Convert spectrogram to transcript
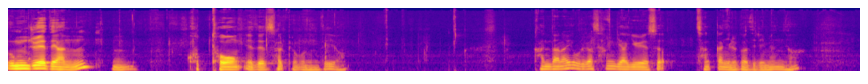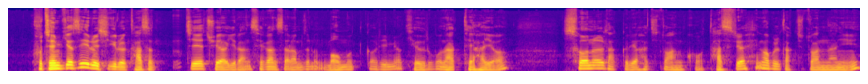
음주에 대한 음, 고통에 대해서 살펴보는데요. 간단하게 우리가 상기하기 위해서 잠깐 읽어드리면요. 부처님께서 이르시기를 다섯째 죄악이란 세간 사람들은 머뭇거리며 게으르고 나태하여 선을 닦으려 하지도 않고 다스려 행업을 닦지도 않나니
